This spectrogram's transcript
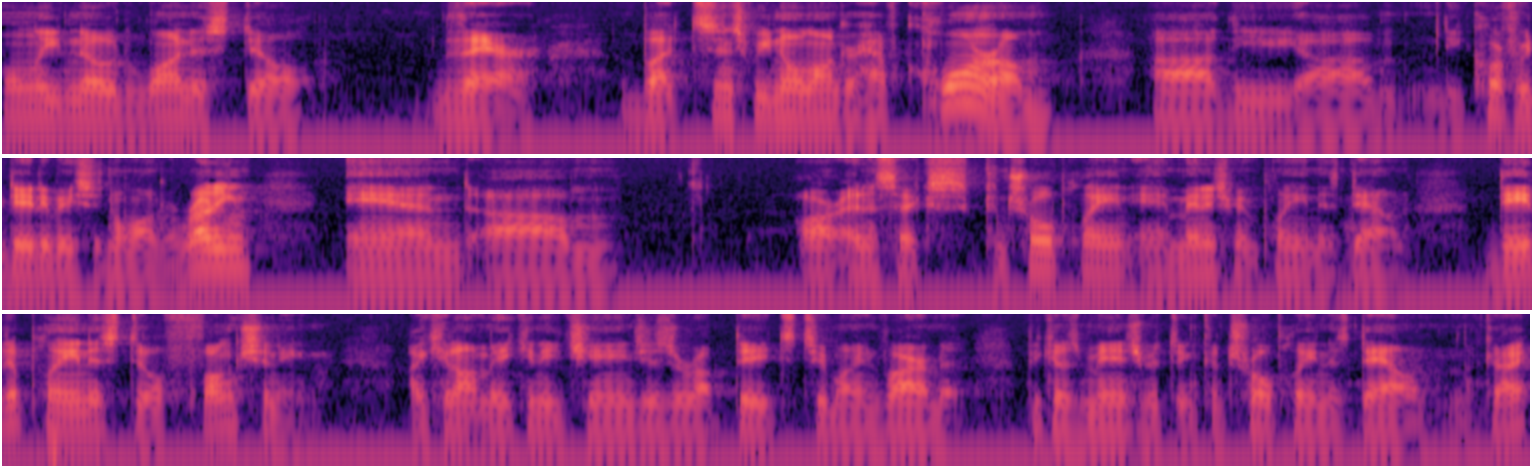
Only node 1 is still there. But since we no longer have quorum, uh, the um, the Corfu database is no longer running, and um, our NSX control plane and management plane is down. Data plane is still functioning. I cannot make any changes or updates to my environment because management and control plane is down. Okay.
